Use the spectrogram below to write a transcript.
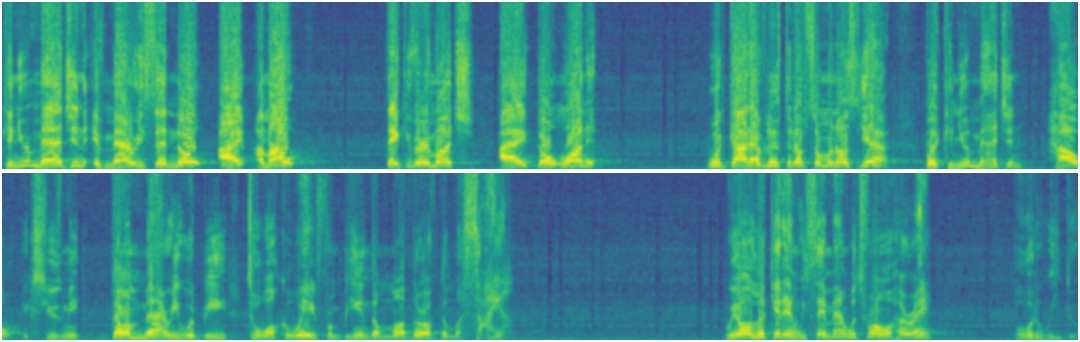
Can you imagine if Mary said, No, I, I'm out. Thank you very much. I don't want it. Would God have lifted up someone else? Yeah. But can you imagine how, excuse me, dumb Mary would be to walk away from being the mother of the Messiah? We all look at it and we say, man, what's wrong with her, right? But what do we do?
